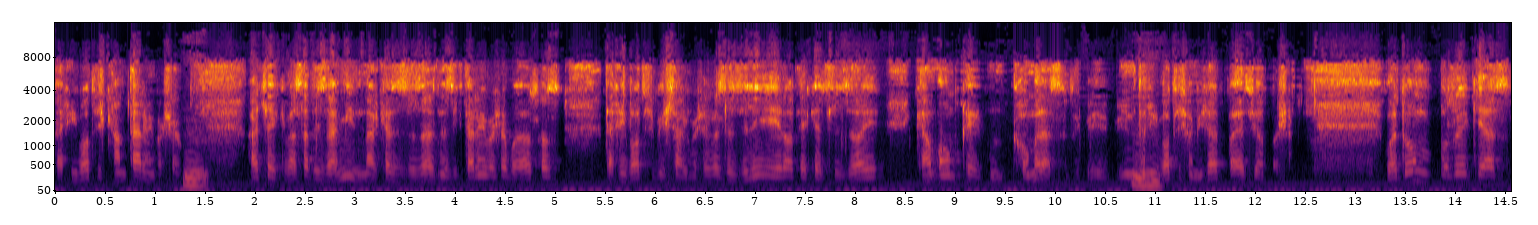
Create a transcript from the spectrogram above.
تخریباتش کمتر می باشه هر چقدر که وسط زمین مرکز زلزله نزدیکتر می باشه با اساس تخریباتش بیشتر می باشه زلزله ایرات که زلزله کم عمق کامل است. تخریباتش همیشه باید زیاد باشه. و دوم موضوعی که از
